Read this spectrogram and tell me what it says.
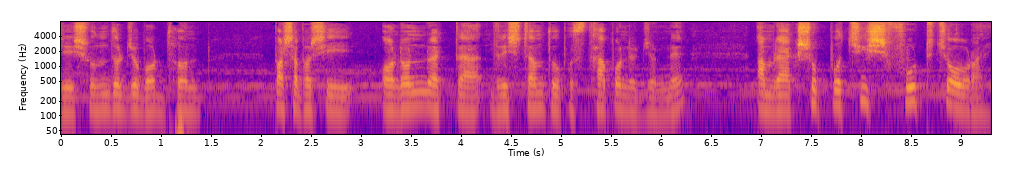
যে সৌন্দর্য বর্ধন পাশাপাশি অনন্য একটা দৃষ্টান্ত উপস্থাপনের জন্যে আমরা একশো পঁচিশ ফুট চওড়ায়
